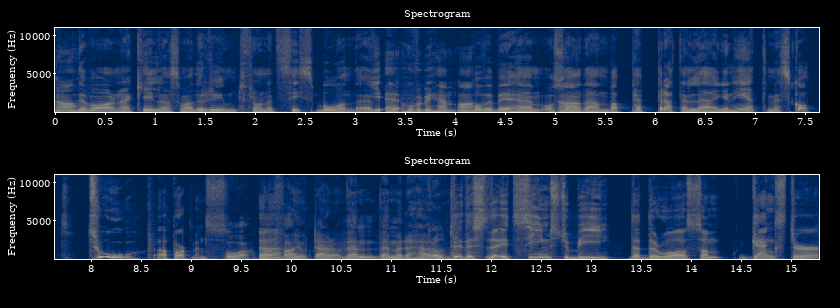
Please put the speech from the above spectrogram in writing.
Ja. det var den här killen som hade rymt från ett SIS-boende, Ja, eh, HVB-hem. Ja. HVB-hem, och så Ja. hade han bara pepprat en lägenhet med skott. Two apartments. Så. Vad Ja. har han gjort där? Vem, vem är det här? Th- This, it seems to be that there was some gangster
